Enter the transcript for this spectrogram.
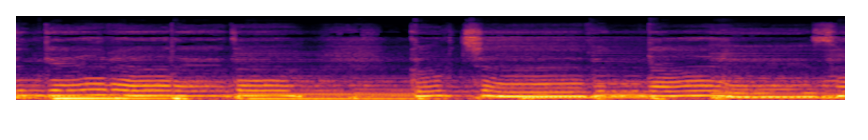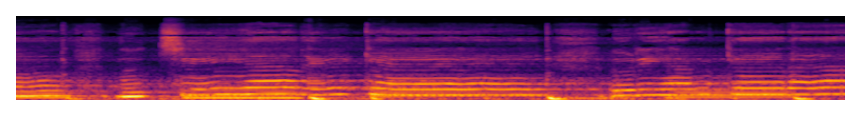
모든 게 변해도 꼭 잡은 너의 손 놓지 않을게. 우리 함께라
